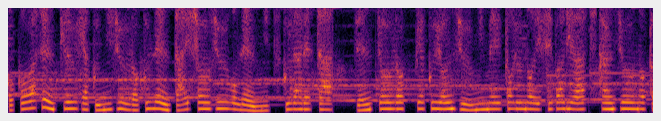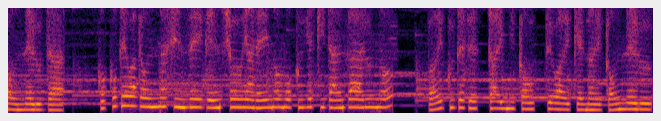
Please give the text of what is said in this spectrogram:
ここは1926年大正15年に作られた、全長642メートルの石張りアーチ環状のトンネルだ。ここではどんな心霊現象や霊の目撃談があるの？バイクで絶対に通ってはいけないトンネル、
